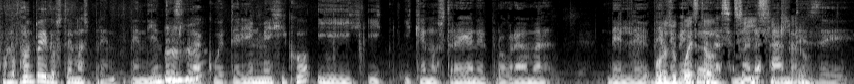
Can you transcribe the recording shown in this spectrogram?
Por lo pronto hay dos temas pendientes, la cohetería en México y, y, que nos traigan el programa del, Por supuesto, de la semana antes de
